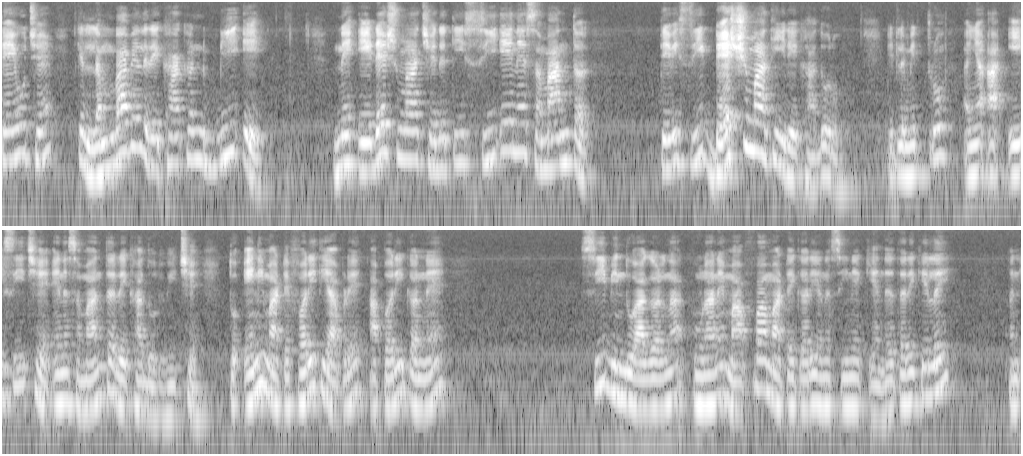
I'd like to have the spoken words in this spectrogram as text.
તે એવું છે કે લંબાવેલ રેખાખંડ બી એ ને એ ડેશમાં છેદતી સી એ ને સમાંતર તેવી સી ડેશમાંથી રેખા દોરો. એટલે મિત્રો, અહીંયા આ એસી છે, એને સમાંતર રેખા દોરવી છે. તો એની માટે ફરીથી આપણે આ પરિકરને સી બિંદુ આગળના ખૂણાને માપવા માટે કરી અને સીને કેન્દ્ર તરીકે લઈ અને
